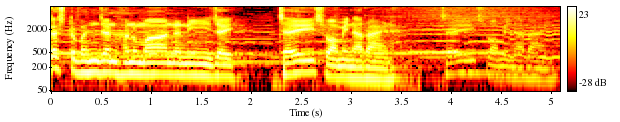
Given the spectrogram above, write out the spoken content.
કષ્ટભંજન હનુમાનની જય. જય સ્વામિનારાયણ. જય સ્વામિનારાયણ.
